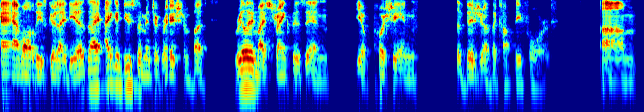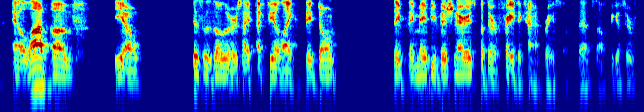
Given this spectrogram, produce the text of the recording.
have all these good ideas. I, I could do some integration but really my strength is in you know pushing the vision of the company forward. Um, and a lot of you know business owners I, I feel like they don't they, they may be visionaries but they're afraid to kind of brace up that stuff because they're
